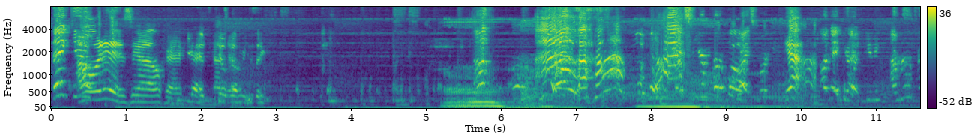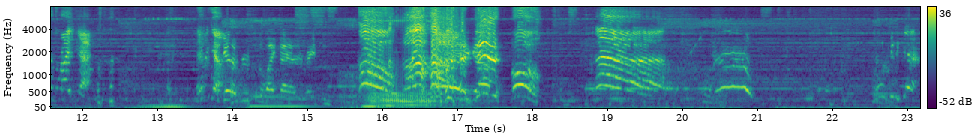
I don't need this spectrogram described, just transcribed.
Thank you. Oh, it is. Yeah. Okay. Yeah, it's Kill Bill music. Huh? Ah! Yes, you're purple, right, Sparky? yeah. Okay, good. I'm rooting for the right guy. Here we go. get a root for the white guy at races. Oh, Ah, There you go. dude. boom. Ah. Oh, kitty cat.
